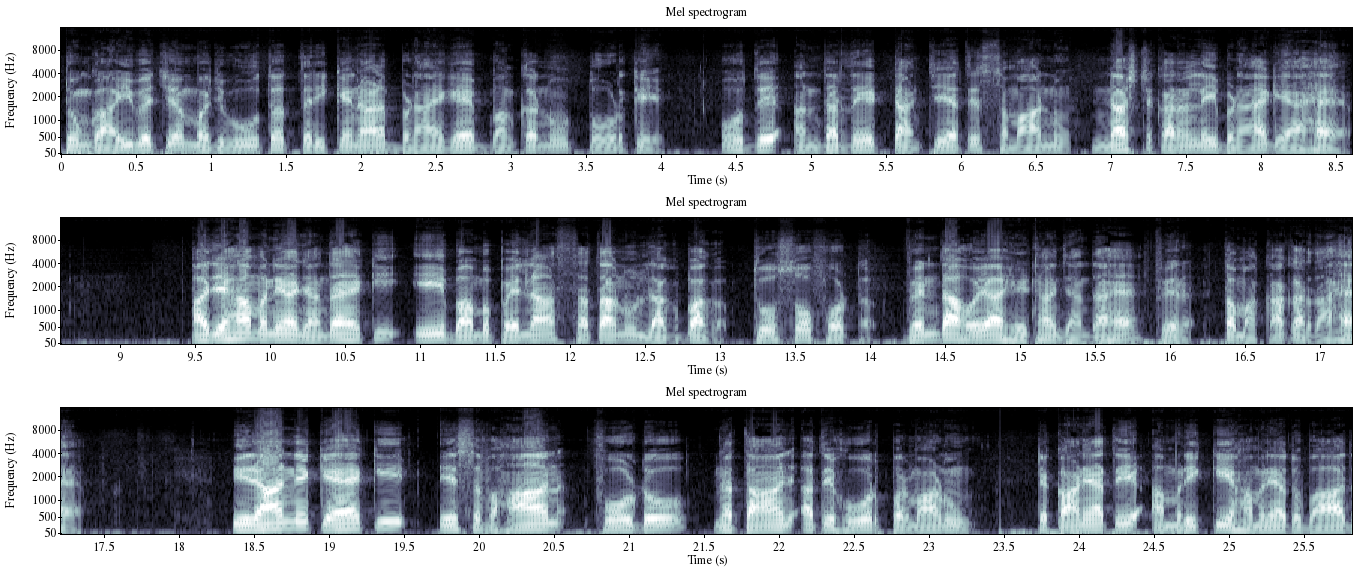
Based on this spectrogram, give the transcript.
ਡੂੰਘਾਈ ਵਿੱਚ ਮਜ਼ਬੂਤ ਤਰੀਕੇ ਨਾਲ ਬਣਾਏ ਗਏ ਬੰਕਰ ਨੂੰ ਤੋੜ ਕੇ ਉਸ ਦੇ ਅੰਦਰ ਦੇ ਢਾਂਚੇ ਅਤੇ ਸਮਾਨ ਨੂੰ ਨਸ਼ਟ ਕਰਨ ਲਈ ਬਣਾਇਆ ਗਿਆ ਹੈ। ਅਜਿਹਾ ਮੰਨਿਆ ਜਾਂਦਾ ਹੈ ਕਿ ਇਹ ਬੰਬ ਪਹਿਲਾਂ ਸਤ੍ਹਾ ਨੂੰ ਲਗਭਗ 200 ਫੁੱਟ ਵਿੰਦਾ ਹੋਇਆ ਹੇਠਾਂ ਜਾਂਦਾ ਹੈ, ਫਿਰ ਧਮਾਕਾ ਕਰਦਾ ਹੈ। ਈਰਾਨ ਨੇ ਕਿਹਾ ਕਿ ਇਸ ਵਹਾਨ, ਫੋਰਡੋ, ਨਤਾਂਜ ਅਤੇ ਹੋਰ ਪਰਮਾਣੂ ਟਿਕਾਣਿਆਂ ਤੇ ਅਮਰੀਕੀ ਹਮਲਿਆਂ ਤੋਂ ਬਾਅਦ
